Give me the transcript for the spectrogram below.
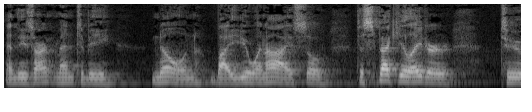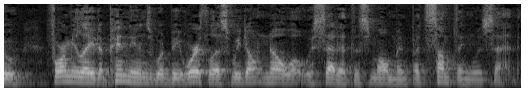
and these aren't meant to be known by you and I. So to speculate or to formulate opinions would be worthless. We don't know what was said at this moment, but something was said.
